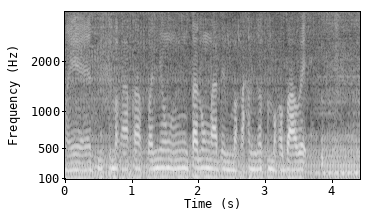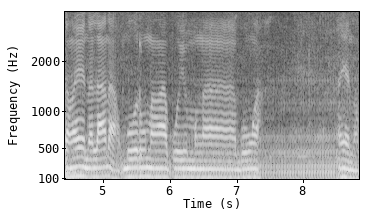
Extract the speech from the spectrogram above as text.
may at least makakapan yung talong natin makahanggang sa makabawi. Sa ngayon ala na. Umurong na nga po yung mga bunga. Ayan o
